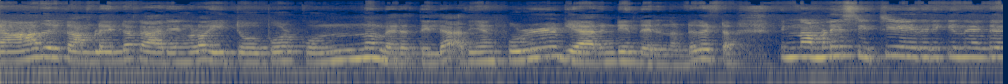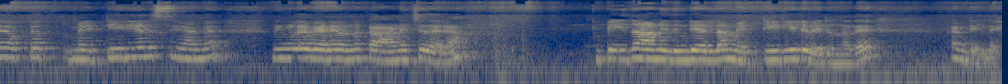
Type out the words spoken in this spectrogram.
യാതൊരു കംപ്ലൈന്റോ കാര്യങ്ങളോ ഈ ടോപ്പുകൾക്കൊന്നും വരത്തില്ല. അത് ഞാൻ ഫുൾ ഗ്യാരണ്ടിയും തരുന്നുണ്ട് കേട്ടോ. പിന്നെ നമ്മൾ ഈ സ്റ്റിച്ച് ചെയ്തിരിക്കുന്നതിന്റെ ഒക്കെ മെറ്റീരിയൽസ് ഞാൻ നിങ്ങളെ വേണേ ഒന്ന് കാണിച്ചു തരാം. അപ്പം ഇതാണ് ഇതിന്റെ എല്ലാം മെറ്റീരിയൽ വരുന്നത്. കണ്ടില്ലേ?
